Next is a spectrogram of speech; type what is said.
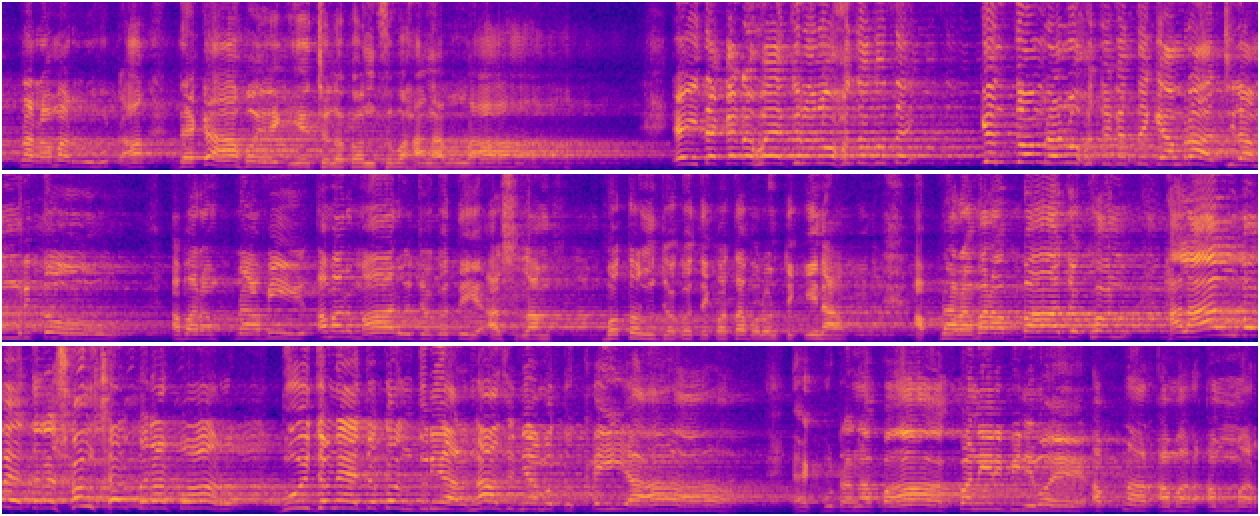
আপনার আমার রুহুটা দেখা হয়ে গিয়েছিল কনসুবাহান আল্লাহ এই দেখাটা হয়েছিল রুহ জগতে। কিন্তু আমরা রুহ জগৎ থেকে আমরা ছিলাম মৃত। আবার আপনা আমি, আমার মার জগতে আসলাম। বতন জগতে কথা বলুন ঠিক না আপনার আমার আব্বা যখন হালাল ভাবে তারা সংসার করার পর দুইজনে যখন দুনিয়ার নাজ নিয়ামত খাইয়া এক ফুটা না পাক পানির বিনিময়ে আপনার আমার আম্মার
